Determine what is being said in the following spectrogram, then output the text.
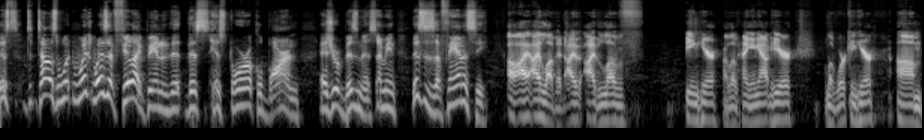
just tell us what, what what does it feel like being in th- this historical barn as your business? I mean, this is a fantasy. Oh, I, I love it. I, I love being here. I love hanging out here. I Love working here. Um,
